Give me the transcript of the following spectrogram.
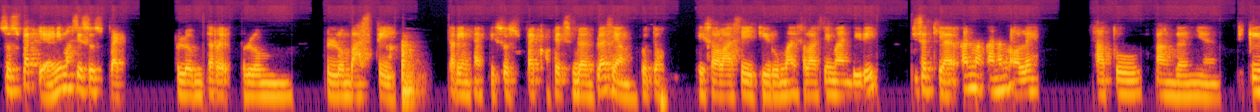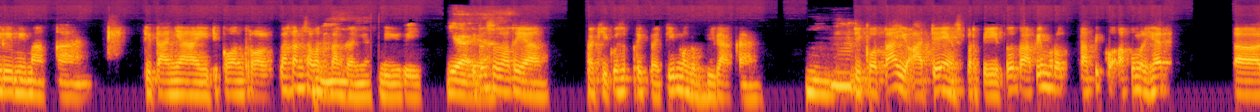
suspek ya ini masih suspek belum ter, belum belum pasti terinfeksi suspek COVID-19 yang butuh isolasi di rumah isolasi mandiri disediakan makanan oleh satu tangganya dikirimi makan ditanyai dikontrol bahkan sama Hmm. tetangganya sendiri Ya, itu ya. sesuatu yang bagiku pribadi mengembirakan Hmm. di kota ya ada yang seperti itu tapi menurut tapi kok aku melihat eh,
